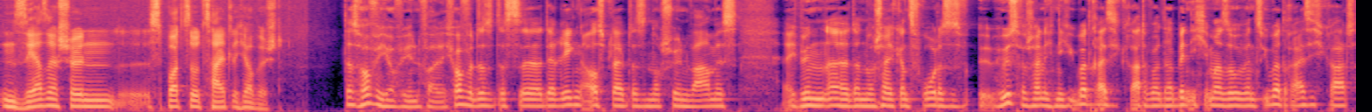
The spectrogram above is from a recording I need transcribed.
einen sehr, sehr schönen Spot so zeitlich erwischt. Das hoffe ich auf jeden Fall. Ich hoffe, dass, dass äh, der Regen ausbleibt, dass es noch schön warm ist. Ich bin äh, dann wahrscheinlich ganz froh, dass es höchstwahrscheinlich nicht über 30 Grad, weil da bin ich immer so, wenn es über 30 Grad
